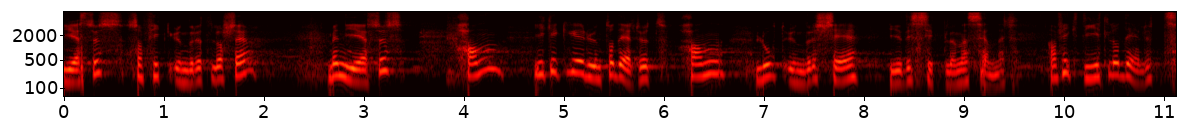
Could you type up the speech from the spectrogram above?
Jesus som fikk underet til å skje. Men Jesus han gikk ikke rundt og delte ut. Han lot underet skje i disiplenes hender. Han fikk de til å dele ut.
